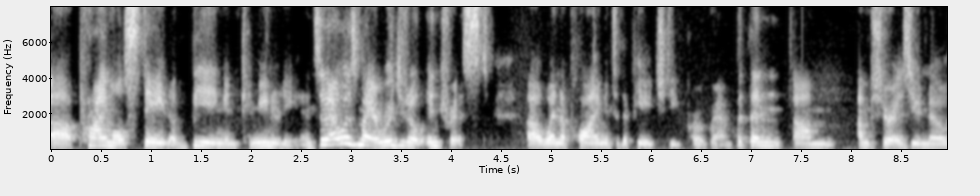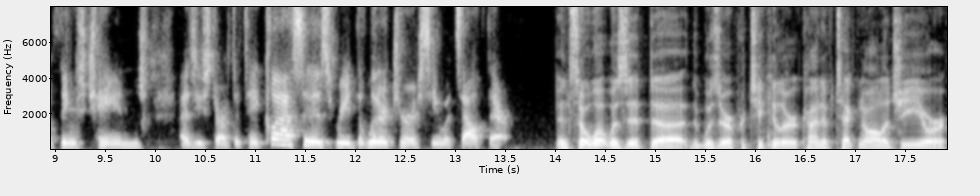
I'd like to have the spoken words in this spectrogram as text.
uh, primal state of being in community. And so that was my original interest uh, when applying into the PhD program. But then um, I'm sure, as you know, things change as you start to take classes, read the literature, see what's out there. And so, what was it? Uh, was there a particular kind of technology or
